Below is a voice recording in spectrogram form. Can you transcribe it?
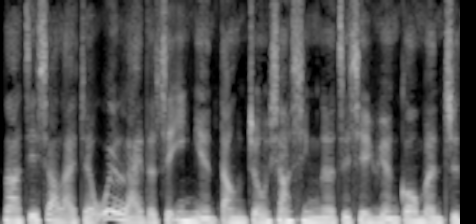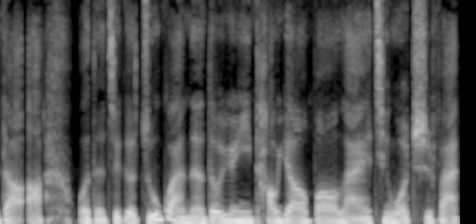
那接下来在未来的这一年当中，相信呢这些员工们知道啊，我的这个主管呢都愿意掏腰包来请我吃饭，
